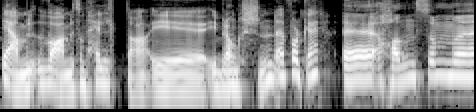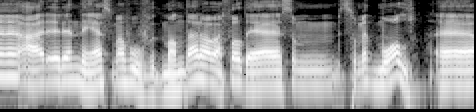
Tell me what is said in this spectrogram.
Var de litt sånn helter i, i bransjen, det folk her? Eh, han som eh, er René, som er hovedmann der, har i hvert fall det som, som et mål. Eh,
